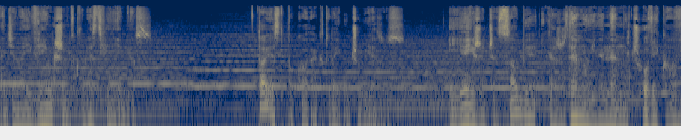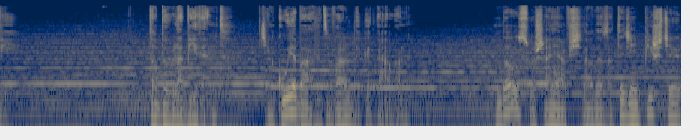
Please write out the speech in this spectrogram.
będzie największym w Królestwie Niebios. To jest pokora, której uczył Jezus. I jej życzę sobie i każdemu innemu człowiekowi. To był labirynt. Dziękuję bardzo, Waldek Gawan. Do usłyszenia w środę za tydzień. Piszcie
